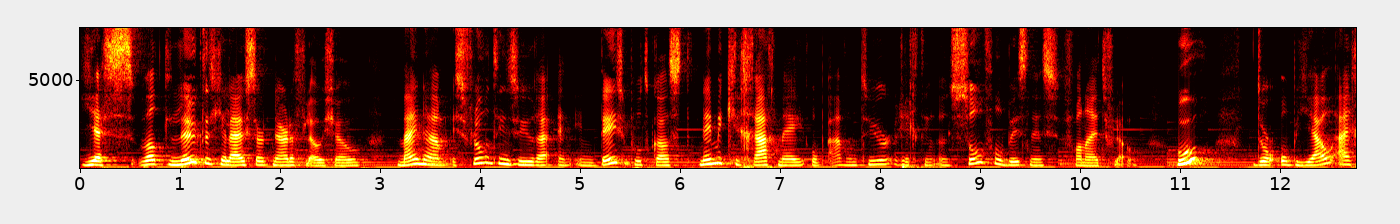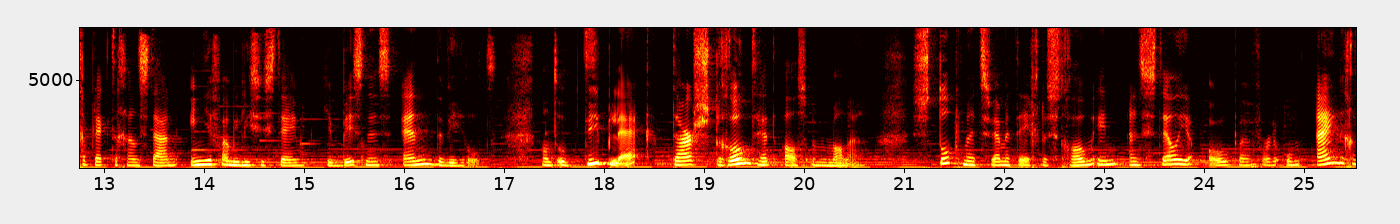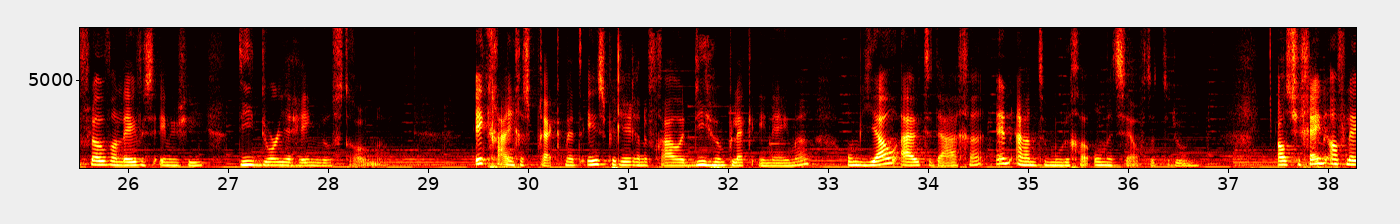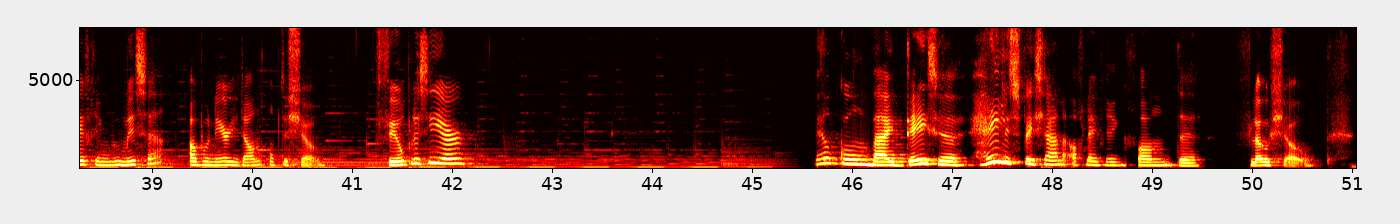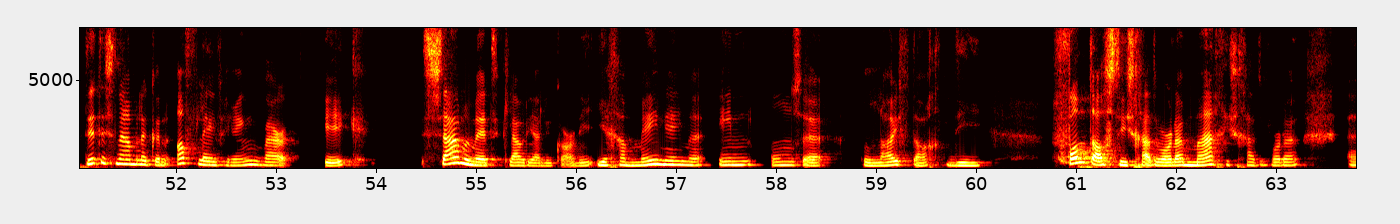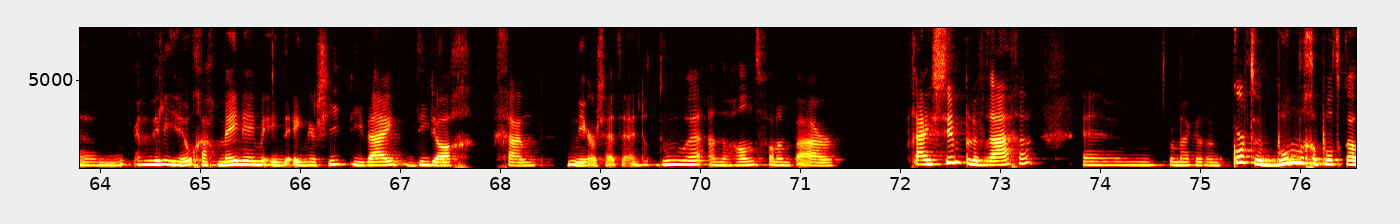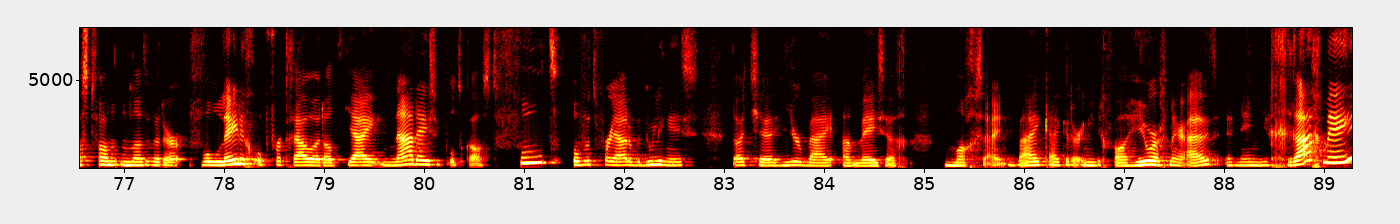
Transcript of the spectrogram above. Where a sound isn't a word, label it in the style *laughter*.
Yes, wat leuk dat je luistert naar de Flow Show. Mijn naam is Florentien Zura en in deze podcast neem ik je graag mee op avontuur richting een soulful business vanuit Flow. Hoe? Door op jouw eigen plek te gaan staan in je familiesysteem, je business en de wereld. Want op die plek, daar stroomt het als een malle. Stop met zwemmen tegen de stroom in en stel je open voor de oneindige flow van levensenergie die door je heen wil stromen. Ik ga in gesprek met inspirerende vrouwen die hun plek innemen om jou uit te dagen en aan te moedigen om hetzelfde te doen. Als je geen aflevering wil missen, abonneer je dan op de show. Veel plezier! Welkom bij deze hele speciale aflevering van de Flow Show. Dit is namelijk een aflevering waar ik samen met Claudia Lucardi je ga meenemen in onze live dag die fantastisch gaat worden, magisch gaat worden. Um, en we willen je heel graag meenemen in de energie die wij die dag gaan neerzetten. En dat doen we aan de hand van een paar vrij simpele vragen. Um, we maken er een korte, bondige podcast van, omdat we er volledig op vertrouwen dat jij na deze podcast voelt of het voor jou de bedoeling is dat je hierbij aanwezig mag zijn. Wij kijken er in ieder geval heel erg naar uit en neem je graag mee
